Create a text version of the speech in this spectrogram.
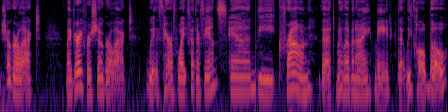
showgirl act, my very first showgirl act, with a pair of white feather fans and the crown that my love and I made that we call bow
